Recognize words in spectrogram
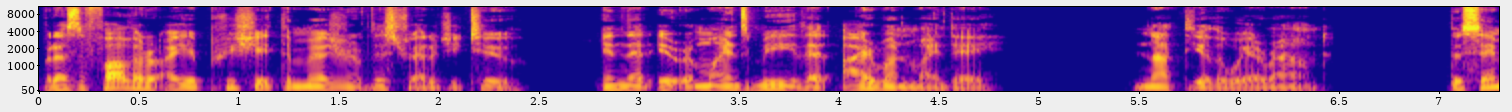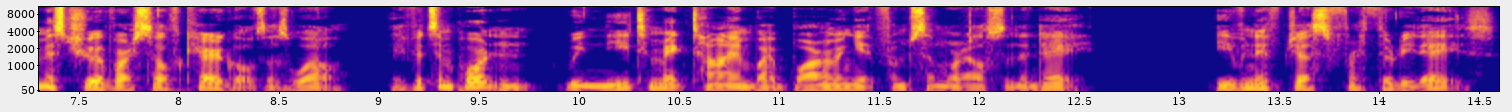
But as a father, I appreciate the measure of this strategy too, in that it reminds me that I run my day, not the other way around. The same is true of our self care goals as well. If it's important, we need to make time by borrowing it from somewhere else in the day, even if just for 30 days.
